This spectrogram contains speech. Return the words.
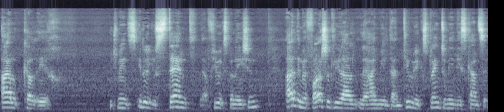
על קראך, which means either you stand, a few explanations, עד למפרשת לי להי מילתא, until you explain to me this concept.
